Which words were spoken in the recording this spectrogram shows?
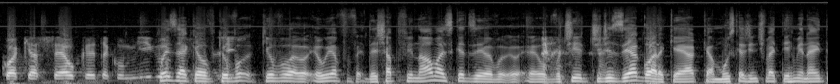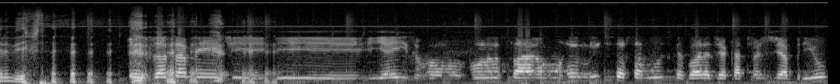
com a que a Cel canta comigo. Pois é, que eu, que eu, vou, que eu, vou, eu ia deixar pro final, mas quer dizer, eu, eu vou te, te dizer agora, que é a, que a música a gente vai terminar a entrevista. Exatamente. E, e é isso, vou, vou lançar um remix dessa música agora, dia 14 de abril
